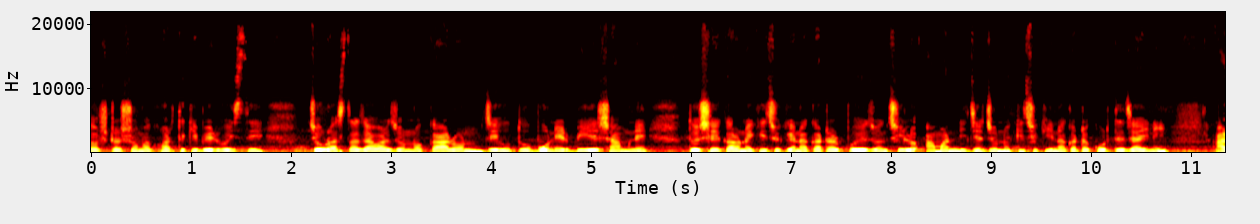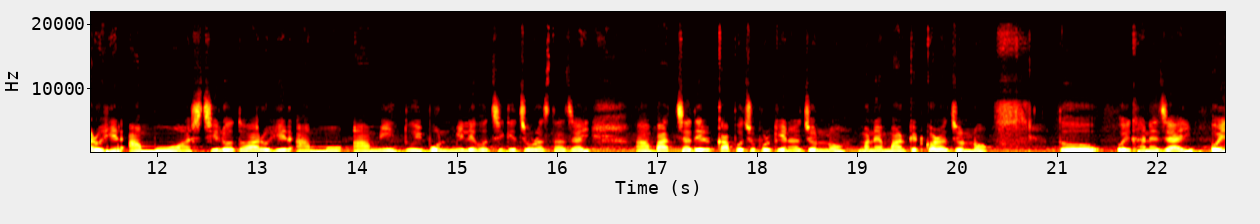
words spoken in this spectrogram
দশটার সময় ঘর থেকে বের হয়েছি চৌরাস্তা যাওয়ার জন্য। কারণ যেহেতু বোনের বিয়ে সামনে, তো সে কারণে কিছু কেনাকাটার প্রয়োজন ছিল। আমার নিজের জন্য কিছু কেনাকাটা করতে যাইনি। আরোহীর আম্মুও আসছিল। তো আরোহীর আম্মু, আমি দুই বোন মিলে হচ্ছে গিয়ে চৌরাস্তা যাই বাচ্চাদের কাপড় চোপড় কেনার জন্য মানে মার্কেট করার জন্য। তো ওইখানে যাই। ওই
